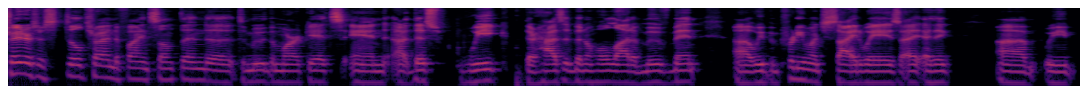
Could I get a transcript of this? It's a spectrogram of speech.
traders are still trying to find something to, to move the markets. And uh, this week, there hasn't been a whole lot of movement. Uh, we've been pretty much sideways. I, I think um, we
